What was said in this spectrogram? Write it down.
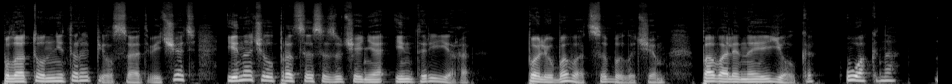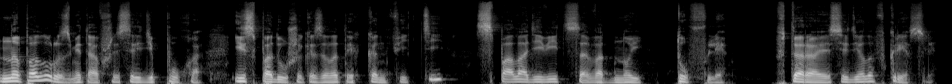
Платон не торопился отвечать и начал процесс изучения интерьера. Полюбоваться было чем. Поваленная елка у окна, на полу, разметавшись среди пуха из подушек и золотых конфетти, спала девица в одной туфле. Вторая сидела в кресле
